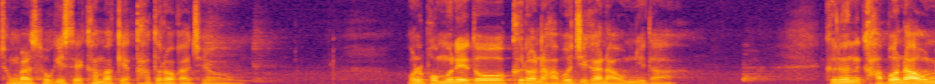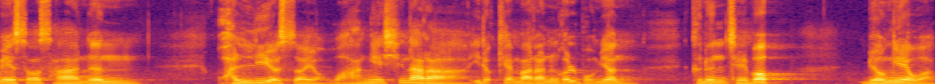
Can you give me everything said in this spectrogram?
정말 속이 새카맣게 타들어가죠. 오늘 본문에도 그런 아버지가 나옵니다. 그는 가버나움에서 사는 관리였어요. 왕의 신하라 이렇게 말하는 걸 보면 그는 제법 명예와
